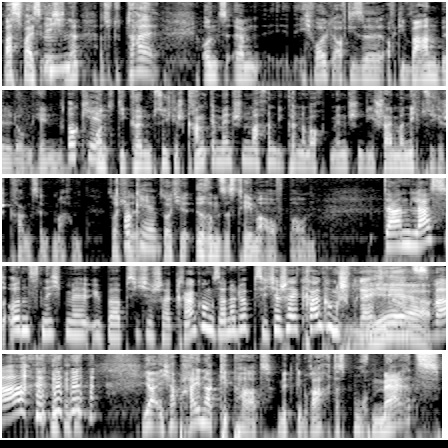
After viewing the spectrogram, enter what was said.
was weiß ich, ne? Also total. Und ähm, ich wollte auf diese, auf die Wahnbildung hin. Okay. Und die können psychisch kranke Menschen machen, die können aber auch Menschen, die scheinbar nicht psychisch krank sind, machen. Solche, Okay. solche irren Systeme aufbauen. Dann lass uns nicht mehr über psychische Erkrankung, sondern über psychische Erkrankung sprechen. Yeah. Und zwar Ja, ich habe Heiner Kipphardt mitgebracht, das Buch März.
